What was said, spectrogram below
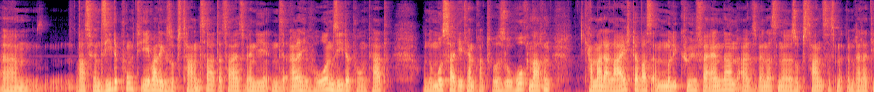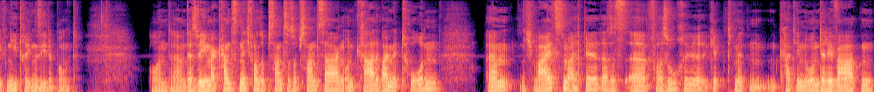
ähm, was für einen Siedepunkt die jeweilige Substanz hat. Das heißt, wenn die einen relativ hohen Siedepunkt hat und du musst halt die Temperatur so hoch machen, kann man da leichter was im Molekül verändern, als wenn das eine Substanz ist mit einem relativ niedrigen Siedepunkt. Und äh, deswegen, man kann es nicht von Substanz zu Substanz sagen. Und gerade bei Methoden, ähm, ich weiß zum Beispiel, dass es äh, Versuche gibt mit Katinon-Derivaten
